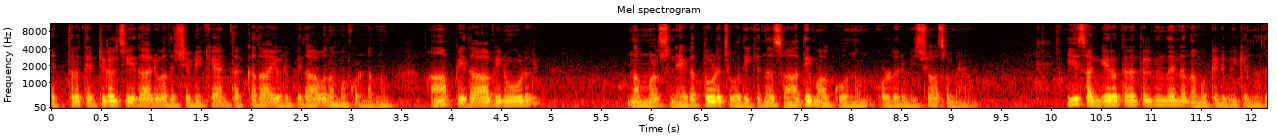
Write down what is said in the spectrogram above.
എത്ര തെറ്റുകൾ ചെയ്താലും അത് ക്ഷമിക്കാൻ തക്കതായ ഒരു പിതാവ് നമുക്കുണ്ടെന്നും ആ പിതാവിനോട് നമ്മൾ സ്നേഹത്തോടെ ചോദിക്കുന്നത് സാധ്യമാക്കുമെന്നും ഉള്ളൊരു വിശ്വാസം വേണം. ഈ സങ്കീർത്തനത്തിൽ നിന്ന് തന്നെ നമുക്ക് ലഭിക്കുന്നത്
